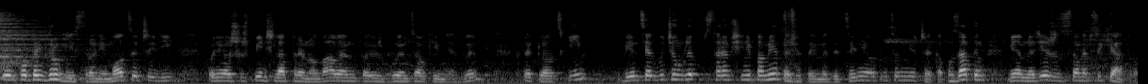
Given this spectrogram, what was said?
byłem po tej drugiej stronie mocy, czyli ponieważ już 5 lat trenowałem, to już byłem całkiem niezły w te klocki. Więc jakby ciągle staram się nie pamiętać o tej medycynie, o tym, co mnie czeka. Poza tym miałem nadzieję, że zostanę psychiatrą.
